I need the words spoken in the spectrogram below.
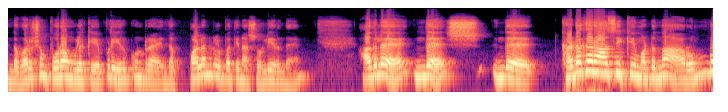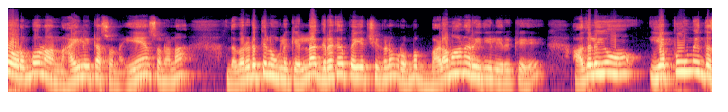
இந்த வருஷம் பூரா உங்களுக்கு எப்படி இருக்குன்ற இந்த பலன்கள் பற்றி நான் சொல்லியிருந்தேன். அதில் இந்த ஷ்- இந்த கடகராசிக்கு மட்டும்தான் ரொம்ப ரொம்ப நான் ஹைலைட்டாக சொன்னேன். ஏன் சொன்னேன்னா அந்த வருடத்தில் உங்களுக்கு எல்லா கிரக பயிற்சிகளும் ரொம்ப பலமான ரீதியில் இருக்குது அதுலேயும் எப்பவுமே இந்த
